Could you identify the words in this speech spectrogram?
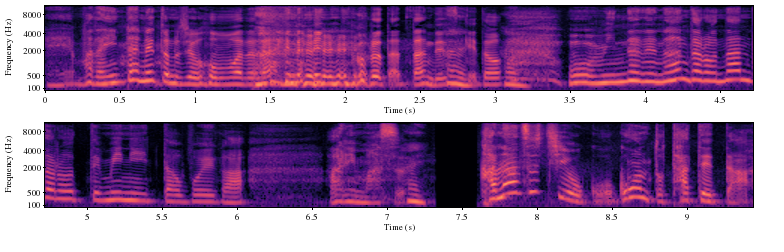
えー、まだインターネットの情報もまだないない頃だったんですけど、もうみんなでなんだろうなんだろうって見に行った覚えがあります。金槌をこうゴンと立てた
